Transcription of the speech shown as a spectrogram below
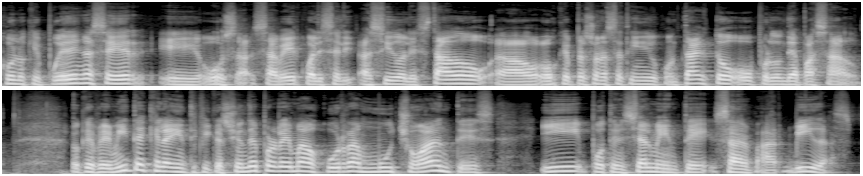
con lo que pueden hacer eh, o saber cuál ha sido el estado o qué personas ha tenido contacto o por dónde ha pasado. Lo que permite que la identificación del problema ocurra mucho antes y potencialmente salvar vidas.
